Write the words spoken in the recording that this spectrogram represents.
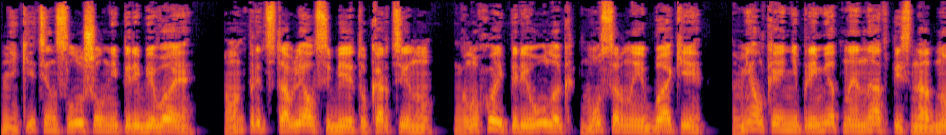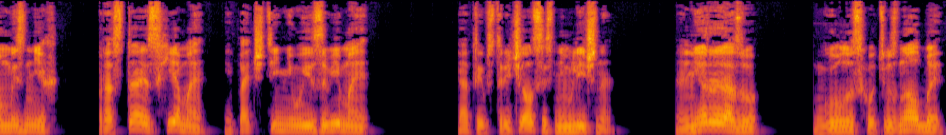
Никитин слушал, не перебивая. Он представлял себе эту картину. Глухой переулок, мусорные баки, мелкая неприметная надпись на одном из них. Простая схема и почти неуязвимая. А ты встречался с ним лично? Ни разу. Голос хоть узнал бы,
